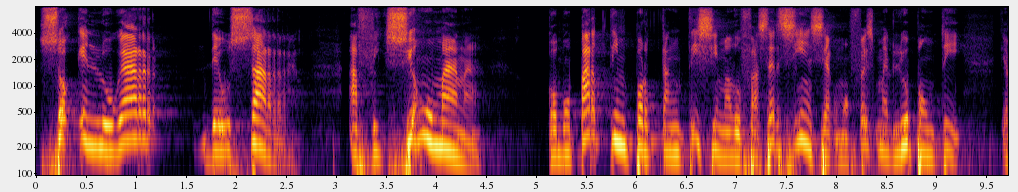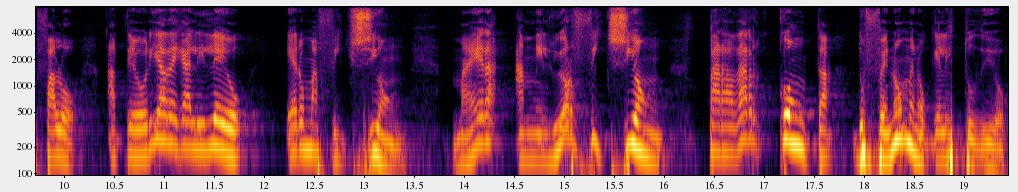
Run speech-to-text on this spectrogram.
Só que em lugar de usar a ficção humana como parte importantíssima do fazer ciência, como fez Merleau-Ponty, que falou, a teoria de Galileu era uma ficção, mas era a melhor ficção para dar conta del fenómeno que él estudió.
